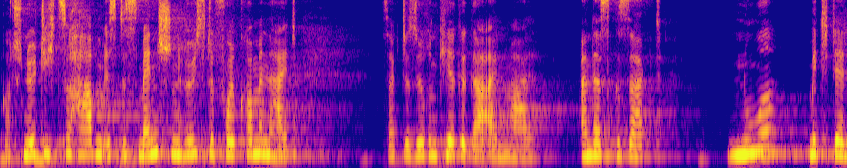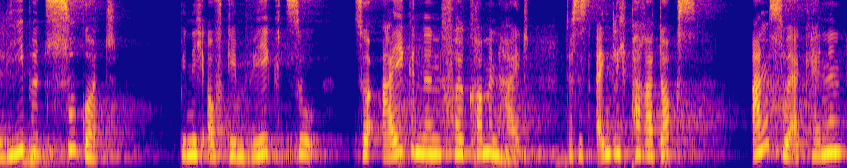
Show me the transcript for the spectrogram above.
Gott nötig zu haben, ist des Menschen höchste Vollkommenheit, sagte Sören Kierkegaard einmal. Anders gesagt, nur mit der Liebe zu Gott bin ich auf dem Weg zu, zur eigenen Vollkommenheit. Das ist eigentlich paradox anzuerkennen,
